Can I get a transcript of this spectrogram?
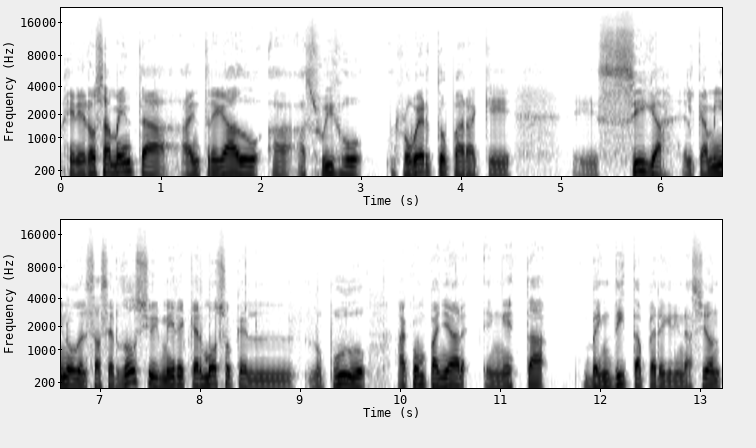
generosamente ha, entregado a, su hijo Roberto para que eh, siga el camino del sacerdocio y mire qué hermoso que lo pudo acompañar en esta bendita peregrinación.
